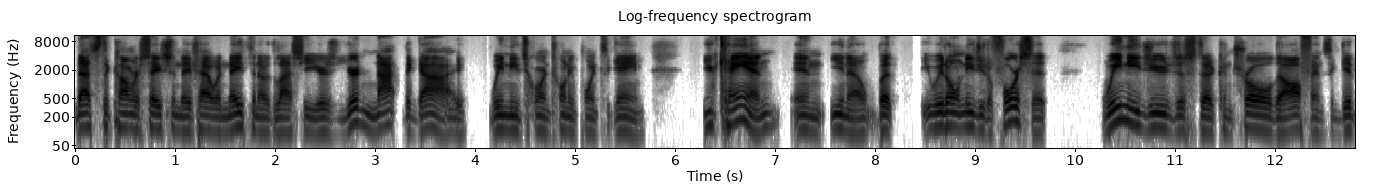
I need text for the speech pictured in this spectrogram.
that's the conversation they've had with Nathan over the last few years. You're not the guy we need scoring 20 points a game. You can, and you know, but we don't need you to force it. We need you just to control the offense and get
